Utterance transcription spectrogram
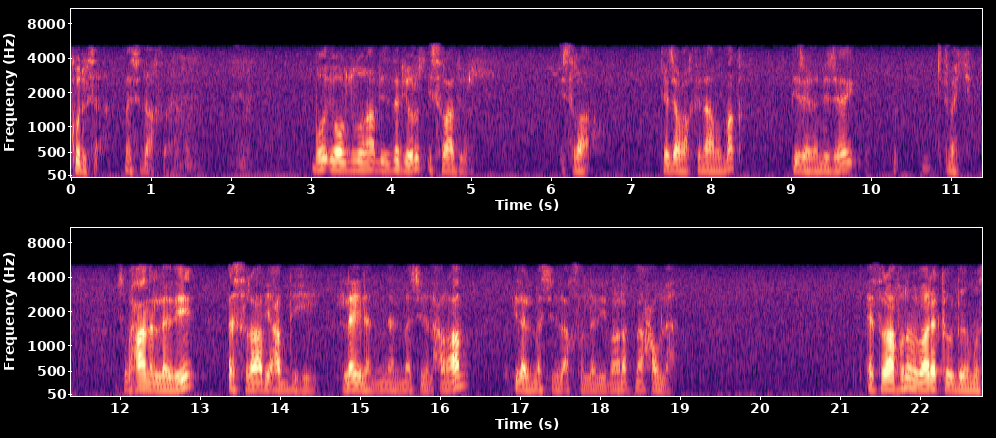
Kudüs'e, Mescid-i Aksa'ya. Bu yolculuğuna biz de diyoruz? İsra diyoruz. İsra. Gece vakti ne yapılmak? Bir yerden bir yere gitmek. Subhanellezi esra bi abdihi leylen minel mescidil haram ilel mescidil aksallezi barakna havleh. Etrafını mübarek kıldığımız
